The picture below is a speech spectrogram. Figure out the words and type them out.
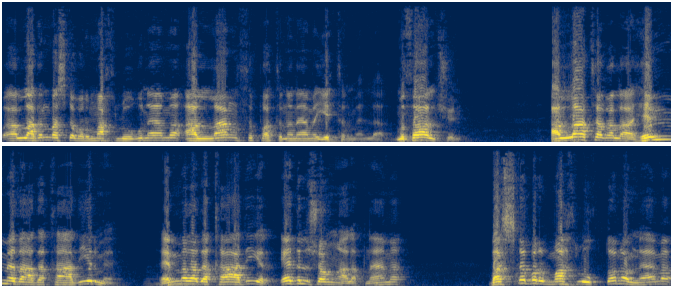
Allahdan başga bir mahlugy näme, Allah'yň sypatyna näme ýetirmeliler. Mysal üçin, Allah Tagala hemme zada kadirmi? Hemme zada kadir. Edil şoň galyk näme? Başga bir mahlukdan hem näme?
